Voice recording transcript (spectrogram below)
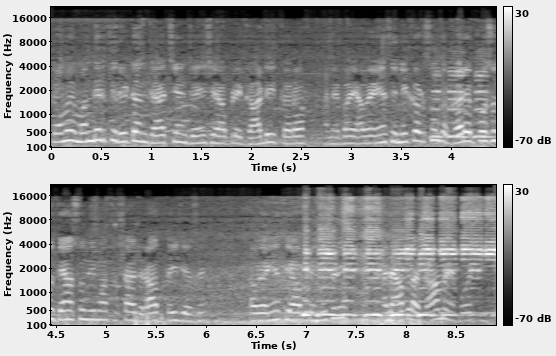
તો અમે મંદિરથી રિટર્ન થયા છીએ જઈએ છીએ આપણી ગાડી તરફ. અને ભાઈ, હવે અહીંયાથી નીકળશું તો ઘરે પહોંચું ત્યાં સુધીમાં તો શાયદ રાત થઈ જશે. હવે અહીંયાથી આપણે નીકળી અને આપણા ગામે પહોંચી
